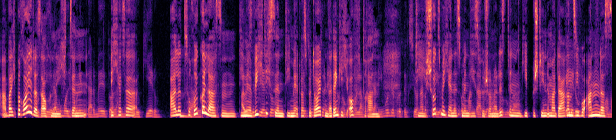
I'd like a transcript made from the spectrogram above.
Aber ich bereue das auch nicht, denn ich hätte alle zurückgelassen, die mir wichtig sind, die mir etwas bedeuten. Da denke ich oft dran. Die Schutzmechanismen, die es für Journalistinnen gibt, bestehen immer darin, sie woanders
